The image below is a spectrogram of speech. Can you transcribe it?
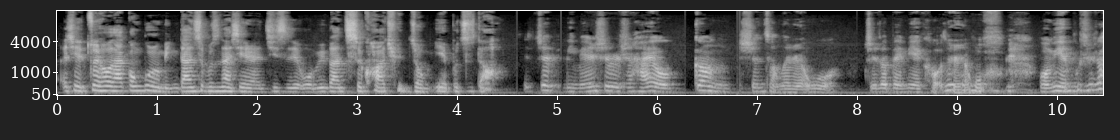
而且最后他公布的名单，是不是那些人，其实我们一般吃瓜群众也不知道。这里面是不是还有更深层的人物，值得被灭口的人物？我们也不知道，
